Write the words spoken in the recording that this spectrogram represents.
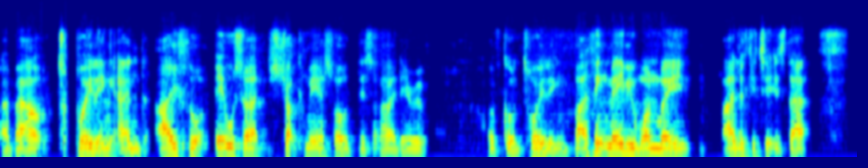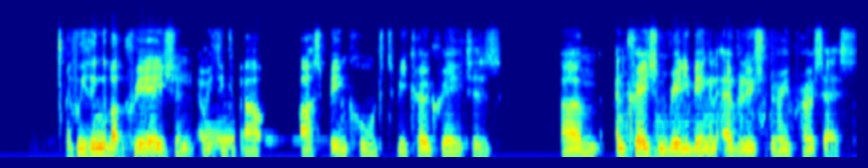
about toiling, and I thought it also struck me as well this idea of of God toiling. But I think maybe one way I look at it is that if we think about creation and we think about us being called to be co-creators, um, and creation really being an evolutionary process,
